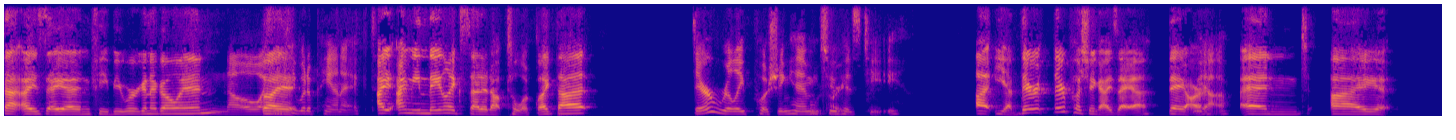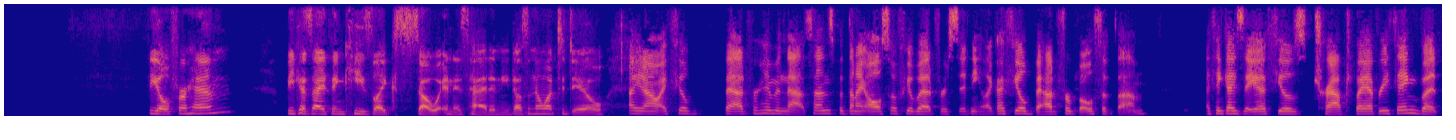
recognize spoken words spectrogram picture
that Isaiah and Phoebe were gonna go in. No, I think he would have panicked. I, I mean, they like set it up to look like that. They're really pushing him I'm to sorry. his T. Uh, yeah, they're they're pushing Isaiah. They are. Yeah. and I feel for him because I think he's like so in his head and he doesn't know what to do. I know. I feel bad for him in that sense, but then I also feel bad for Sydney. Like I feel bad for both of them. I think Isaiah feels trapped by everything, but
